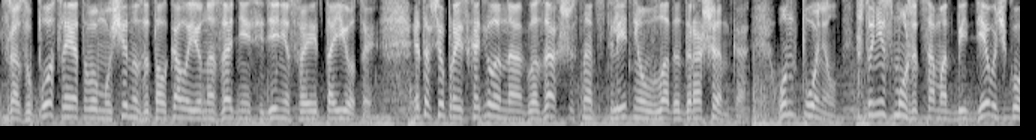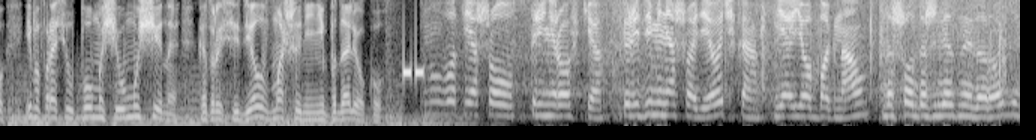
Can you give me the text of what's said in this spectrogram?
Сразу после этого мужчина затолкал ее на заднее сиденье своей «Тойоты». Это все происходило на глазах 16-летнего Влада Дорошенко. Он понял, что не сможет сам отбить девочку и попросил помощи у мужчины, который сидел в машине неподалеку. Ну вот я шел с тренировки. Впереди меня шла девочка. Я ее обогнал. Дошел до железной дороги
